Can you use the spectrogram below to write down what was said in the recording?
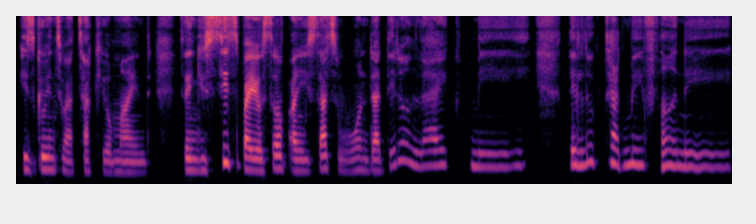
He's going to attack your mind. Then you sit by yourself and you start to wonder, they don't like me. They looked at me funny.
